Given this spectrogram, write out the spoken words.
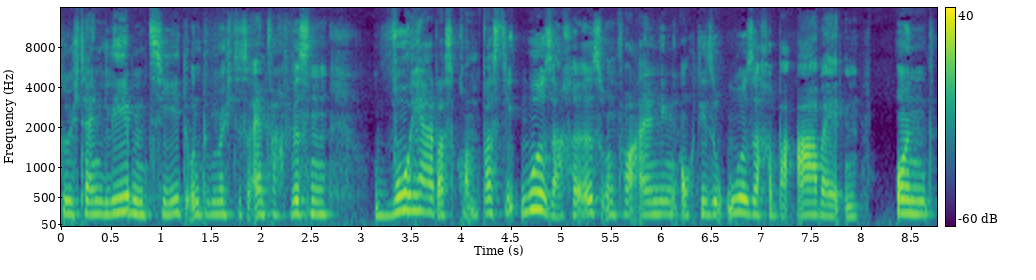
durch dein Leben zieht und du möchtest einfach wissen, woher das kommt, was die Ursache ist und vor allen Dingen auch diese Ursache bearbeiten. Und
